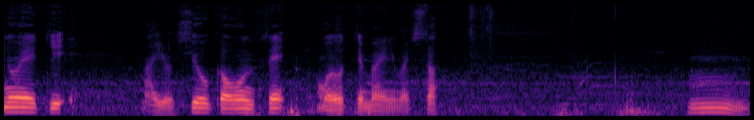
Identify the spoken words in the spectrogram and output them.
の駅。まあ、吉岡温泉、戻ってまいりました。うん。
